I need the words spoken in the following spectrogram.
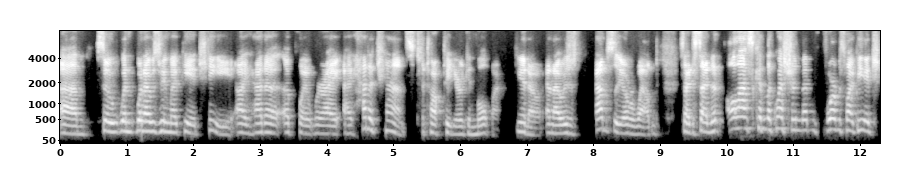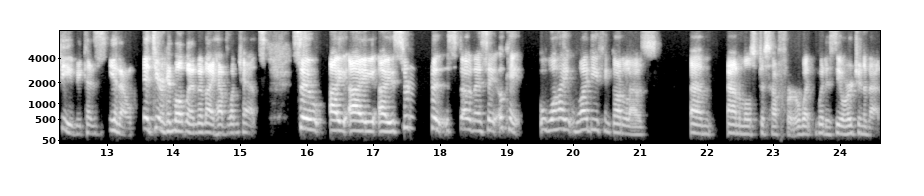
um, so when when I was doing my PhD, I had a, a point where I, I had a chance to talk to Jürgen Moltmann, you know, and I was just absolutely overwhelmed. So I decided I'll ask him the question that informs my PhD because you know it's Jürgen Moltmann and I have one chance. So I I I sort of and I say, okay, why why do you think God allows um, animals to suffer? What what is the origin of that?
